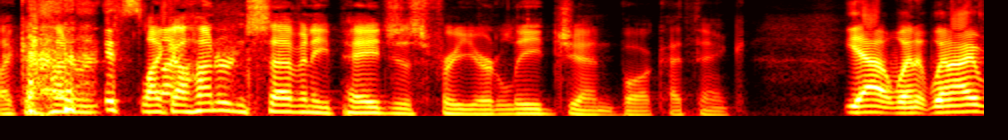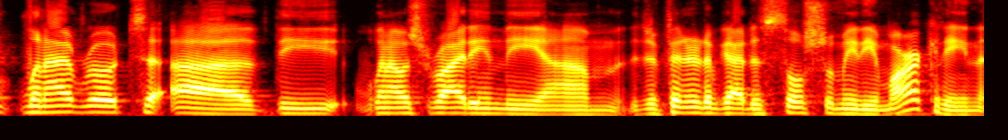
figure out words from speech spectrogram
Like hundred, It's like like- 170 pages for your lead gen book, I think. yeah. When when I when I wrote uh, the when I was writing the um, the definitive guide to social media marketing,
